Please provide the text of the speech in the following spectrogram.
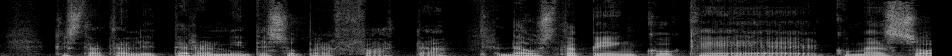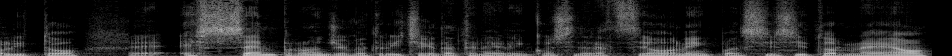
che è stata letteralmente sopraffatta da Ostapenko che come al solito è sempre una giocatrice da tenere in considerazione in qualsiasi torneo.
